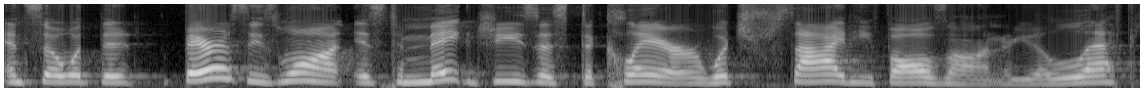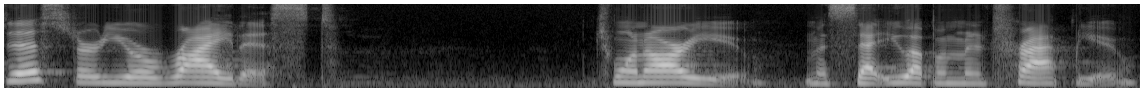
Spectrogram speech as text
And so what the Pharisees want is to make Jesus declare which side he falls on. Are you a leftist or are you a rightist? Which one are you? I'm going to set you up. I'm going to trap you.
